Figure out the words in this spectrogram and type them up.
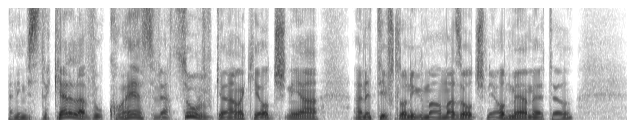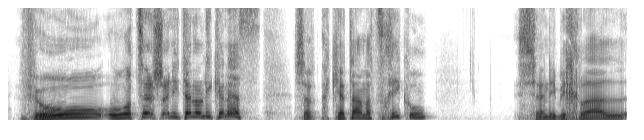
אני מסתכל עליו והוא כועס ועצוב, כי למה? כי עוד שנייה הנתיב שלו נגמר, מה זה עוד שנייה? עוד 100 מטר, והוא רוצה שאני אתן לו להיכנס. עכשיו, הקטע המצחיק הוא, שאני בכלל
